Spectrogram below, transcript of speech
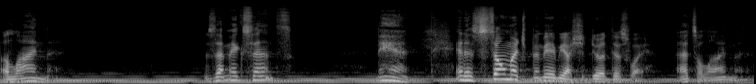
alignment. Does that make sense? Man, and it's so much, but maybe I should do it this way. That's alignment.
